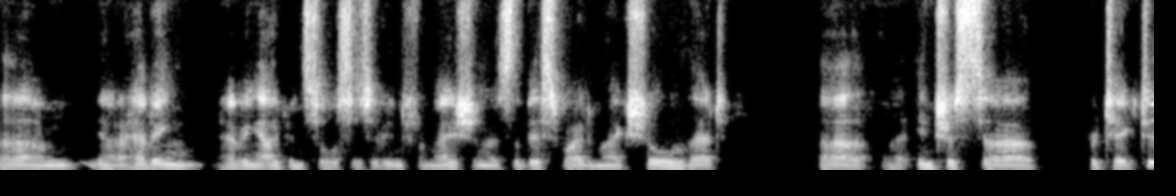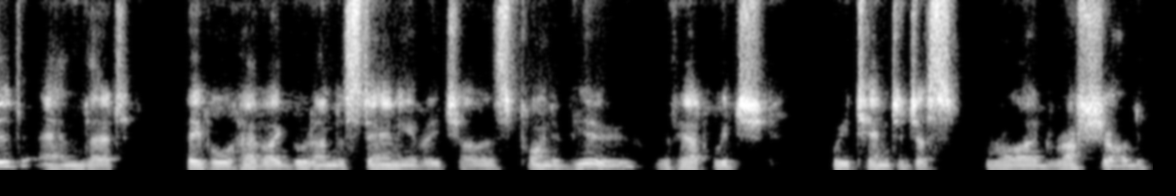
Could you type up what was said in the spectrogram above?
um, you know, having having open sources of information is the best way to make sure that uh, interests are protected and that people have a good understanding of each other's point of view, without which we tend to just ride roughshod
